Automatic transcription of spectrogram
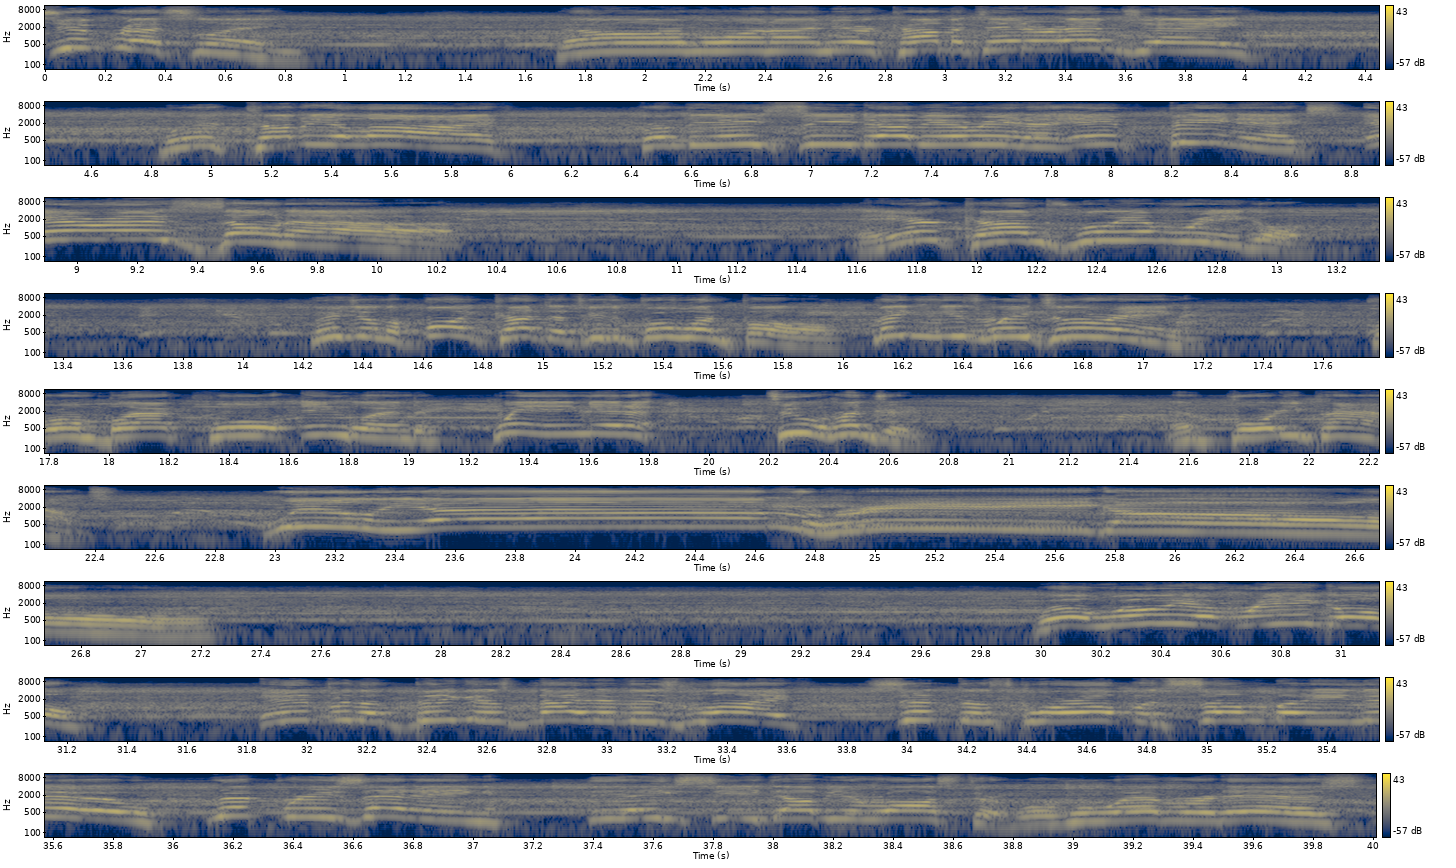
Championship Wrestling. Hello, everyone. I'm your commentator, MJ. We're coming to you live from the ACW Arena in Phoenix, Arizona. And here comes William Regal. Of the following contest season for one fall, making his way to the ring from Blackpool, England, weighing in at 240 pounds. William Regal! Well, William Regal, in for the biggest night of his life, set the square up with somebody new, representing the ACW roster. Well, whoever it is,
